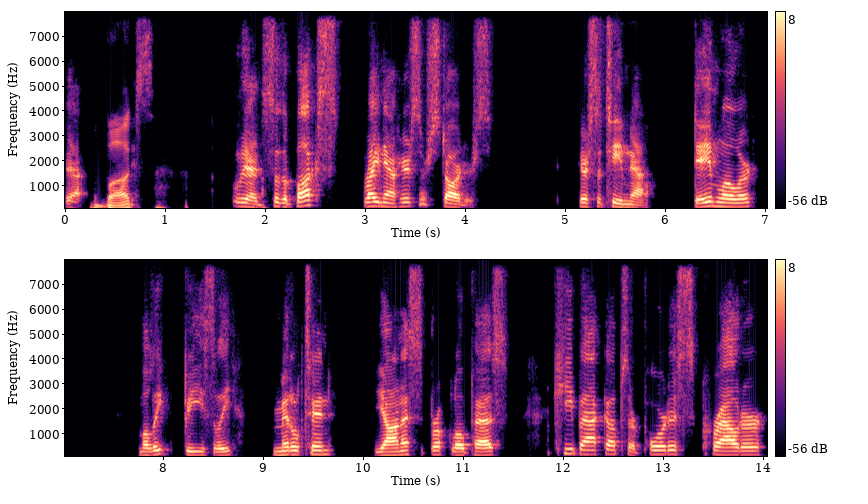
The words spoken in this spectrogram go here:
Yeah, the Bucks. Yeah, so the Bucks right now. Here's their starters. Here's the team now: Dame Lillard, Malik Beasley, Middleton, Giannis, Brook Lopez. Key backups are Portis, Crowder,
